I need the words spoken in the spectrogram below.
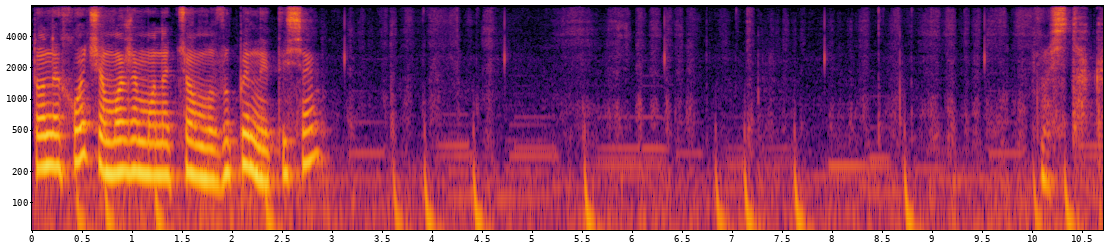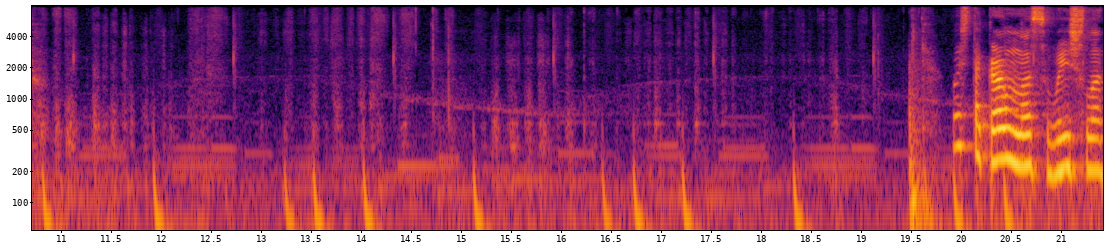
Хто не хоче, можемо на цьому зупинитися. Ось так. Ось така у нас вийшла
